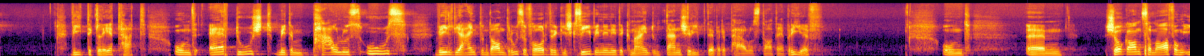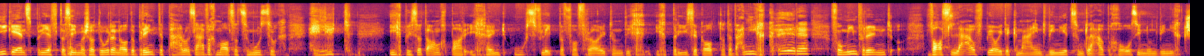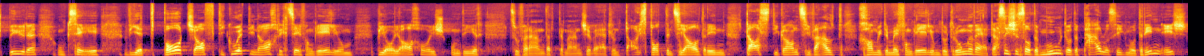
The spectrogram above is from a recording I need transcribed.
weiter gelehrt hat. Und er tauscht mit dem Paulus aus, weil die ein und andere Herausforderung war, bin ich in der Gemeinde und dann schreibt eben der Paulus da den Brief. Und ähm, schon ganz am Anfang, Eingehensbrief, da sind wir schon durch, oder, bringt der Paulus einfach mal so zum Ausdruck, hey Leute, ich bin so dankbar, ich könnte ausflippen von Freude und ich, ich preise Gott. Oder wenn ich höre von meinem Freund, was läuft bei euch in der Gemeinde, wie ihr zum Glauben gekommen sind und wie ich spüre und sehe, wie die Botschaft, die gute Nachricht, das Evangelium bei euch angekommen ist und ihr zu veränderten Menschen werdet. Und da ist Potenzial drin, dass die ganze Welt kann mit dem Evangelium durchdrungen werden. Das ist so der Mut, der Paulus irgendwo drin ist,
